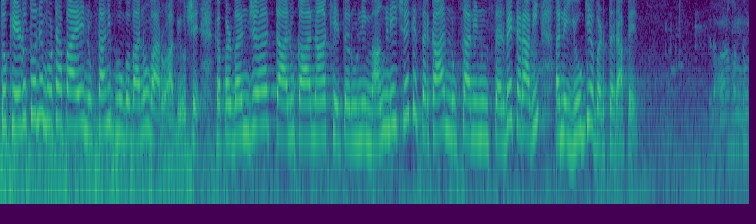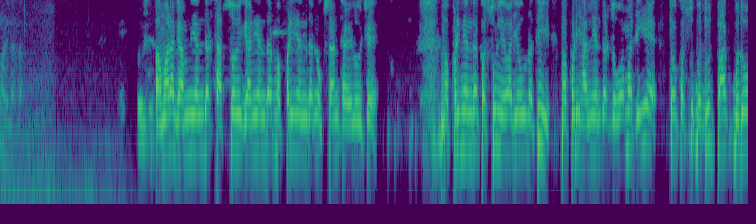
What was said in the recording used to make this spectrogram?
તો ખેડૂતોને મોટા પાયે નુકસાની ભોગવવાનો વારો આવ્યો છે. કપડવંજ તાલુકાના ખેતરોની માંગણી છે કે સરકાર નુકસાનીનું સર્વે કરાવી અને યોગ્ય વળતર આપે. અમારા ગામની અંદર સાતસો વીઘાની અંદર મગફળીની અંદર નુકસાન થયેલું છે. મગફળીની અંદર કશું લેવા જેવું નથી. મગફળી હાલની અંદર જોવામાં જઈએ તો કશું બધું જ પાક બધો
